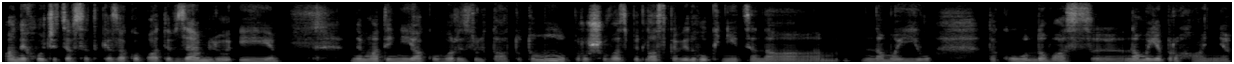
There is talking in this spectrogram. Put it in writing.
а не хочеться все-таки закопати в землю і не мати ніякого результату. Тому прошу вас, будь ласка, відгукніться на, на мою таку до вас, е, на моє прохання.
